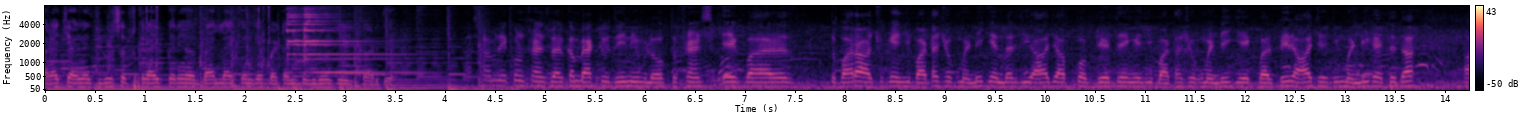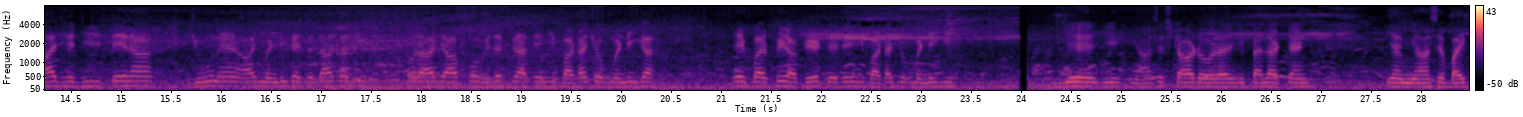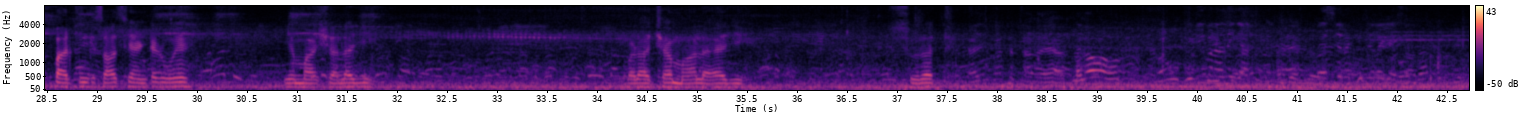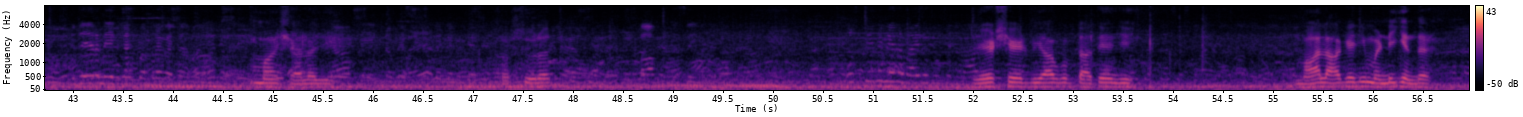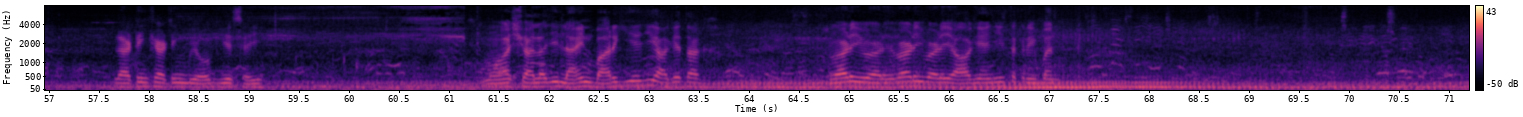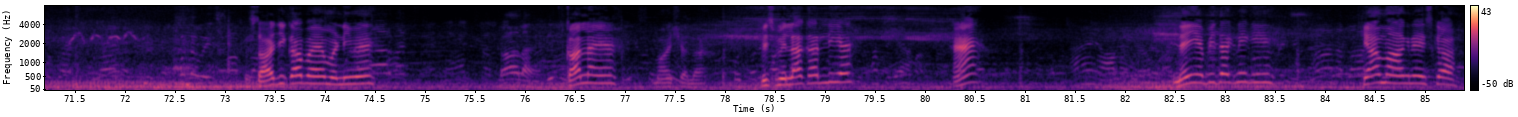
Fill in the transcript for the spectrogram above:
हमारा चैनल ज़रूर सब्सक्राइब करें और बेल आइकन के बटन को ज़रूर क्लिक कर दें। Aslam friends, welcome back to the new blog तो फ्रेंड्स, एक बार दोबारा आ चुके हैं जी बाटा चौक मंडी के अंदर जी। आज आपको अपडेट देंगे जी बाटा चौक मंडी की एक बार फिर। आज है जी मंडी का इब्तदा। आज है जी तेरह जून है, आज मंडी का इब्तदा था जी। और आज आपको विज़िट कराते हैं जी बाटा चौक मंडी का। एक बार फिर अपडेट देते हैं जी बाटा चौक मंडी की। ये है जी, यहाँ से स्टार्ट हो रहा है जी पहला टेंट। ये हम यहाँ से बाइक पार्किंग के साथ से एंटर हुए हैं। ये माशाल्लाह जी। बड़ा अच्छा माल आया जी। सूरत। माशाल्लाह जी। खूबसूरत। रेट शेड भी आपको बताते हैं जी। माल आ गया जी मंडी के अंदर। लाइटिंग शाइटिंग भी होगी, ये सही। माशाल्लाह जी, लाइन बार की है जी, आगे तक। बड़ी, बड़े बड़ी, बड़े आ गए हैं जी, तकरीबन। उस्ताद जी, कब आए मंडी में? कल आए हैं? माशाल्लाह। बिस्मिल्लाह कर लिया हैं? नहीं, अभी तक नहीं की? क्या मांग रहे हैं इसका?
